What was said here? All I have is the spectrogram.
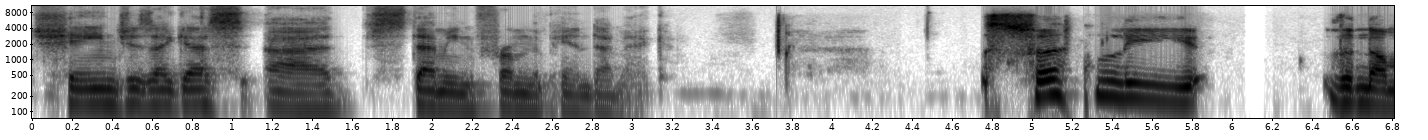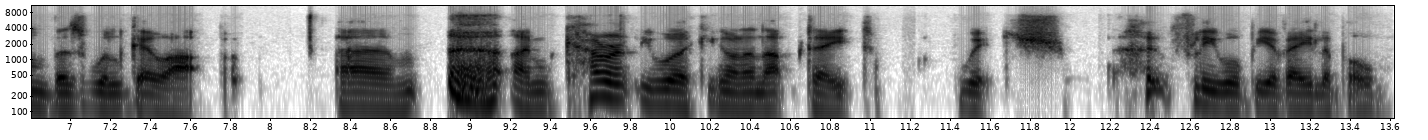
changes, I guess, uh, stemming from the pandemic? Certainly, the numbers will go up. Um, I'm currently working on an update, which hopefully will be available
